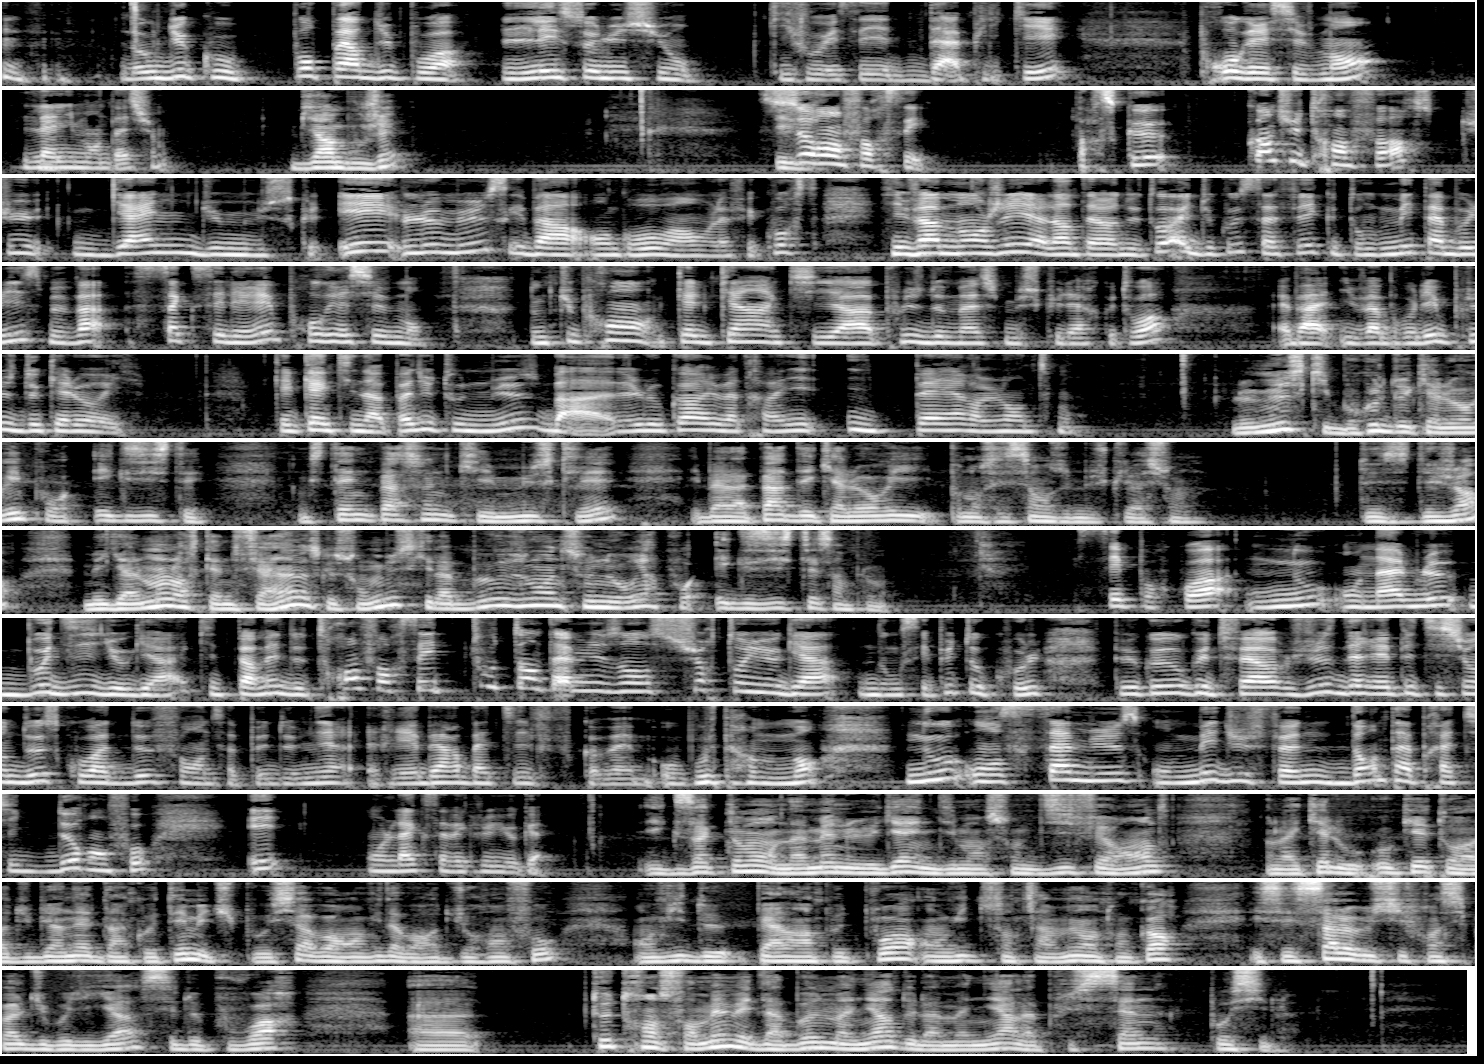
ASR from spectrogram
Donc du coup, pour perdre du poids, les solutions qu'il faut essayer d'appliquer progressivement, l'alimentation bien bouger. Se renforcer. Parce que quand tu te renforces, tu gagnes du muscle. Et le muscle, eh ben, en gros, hein, on l'a fait course, il va manger à l'intérieur de toi et du coup, ça fait que ton métabolisme va s'accélérer progressivement. Donc, tu prends quelqu'un qui a plus de masse musculaire que toi, eh ben, il va brûler plus de calories. Quelqu'un qui n'a pas du tout de muscle, bah, le corps, il va travailler hyper lentement. Le muscle, il brûle de calories pour exister. Donc si tu as une personne qui est musclée, eh ben, elle va perdre des calories pendant ses séances de musculation déjà, mais également lorsqu'elle ne fait rien parce que son muscle il a besoin de se nourrir pour exister simplement. C'est pourquoi nous, on a le body yoga qui te permet de te renforcer tout en t'amusant sur ton yoga. Donc c'est plutôt cool. Plutôt que de faire juste des répétitions de squat, de fente, ça peut devenir réverbatif quand même au bout d'un moment. Nous, on s'amuse, on met du fun dans ta pratique de renfort et on l'axe avec le yoga. Exactement, on amène le yoga à une dimension différente dans laquelle, ok, tu auras du bien-être d'un côté, mais tu peux aussi avoir envie d'avoir du renfort, envie de perdre un peu de poids, envie de te sentir mieux dans ton corps. Et c'est ça l'objectif principal du body yoga, c'est de pouvoir euh, te transformer, mais de la bonne manière, de la manière la plus saine possible.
